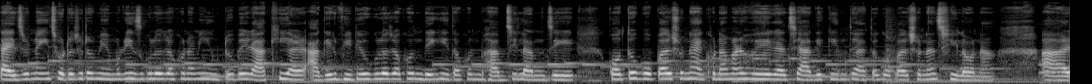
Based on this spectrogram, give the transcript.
তাই জন্য এই ছোটো ছোটো মেমোরিজগুলো যখন আমি ইউটিউবে রাখি আর আগের ভিডিওগুলো যখন দেখি, তখন ভাবছিলাম যে কত গোপাল সোনা এখন আমার হয়ে গেছে। আগে কিন্তু এত গোপাল সোনা ছিল না। আর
